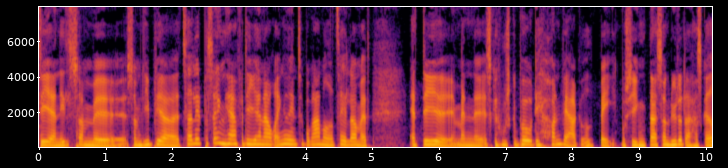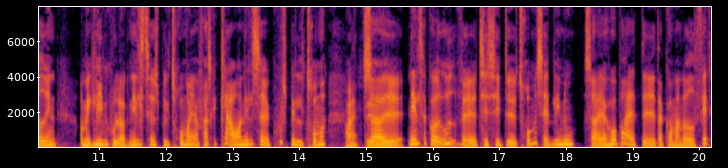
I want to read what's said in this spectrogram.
Det er Nils, som, øh, som lige bliver taget lidt på sengen her, fordi han har jo ringet ind til programmet og talt om, at, at det, øh, man øh, skal huske på, det er håndværket bag musikken. Der er sådan en lytter, der har skrevet ind, om ikke lige vi kunne lokke Nils til at spille trommer. Jeg er faktisk ikke klar over, at Nils øh, kunne spille trommer. Nej, det Så øh, Nils er gået ud øh, til sit øh, trommesæt lige nu, så jeg håber, at øh, der kommer noget fedt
